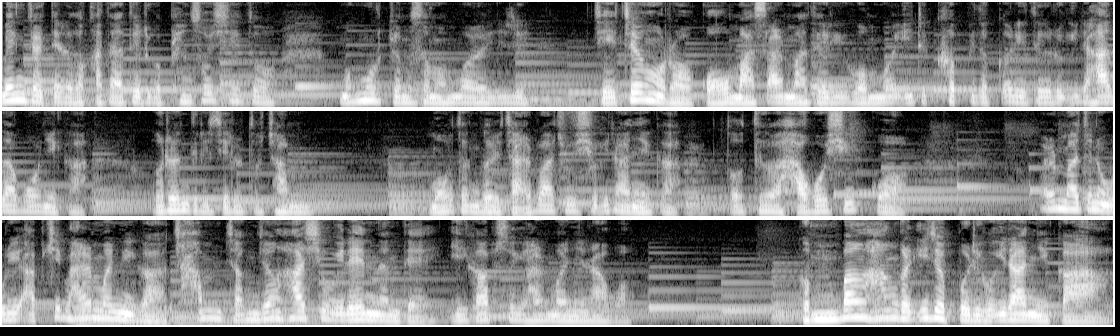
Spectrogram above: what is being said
명절 때라도 갖다 드리고 평소시에도 뭐 먹물 겸서면 뭐 재정으로 고구마 삶아 드리고 뭐 이리 커피도 끓이 드리고 이래 하다 보니까 어른들이 저를 또 참 모든 걸 잘 봐주시고 이러니까 또 더 하고 싶고 얼마 전에 우리 앞집 할머니가 참 정정하시고 이랬는데 이갑석이 할머니라고 금방 한 걸 잊어버리고 이러니까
